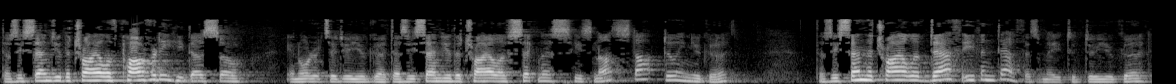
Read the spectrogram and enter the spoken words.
Does He send you the trial of poverty? He does so in order to do you good. Does He send you the trial of sickness? He's not stopped doing you good. Does He send the trial of death? Even death is made to do you good.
